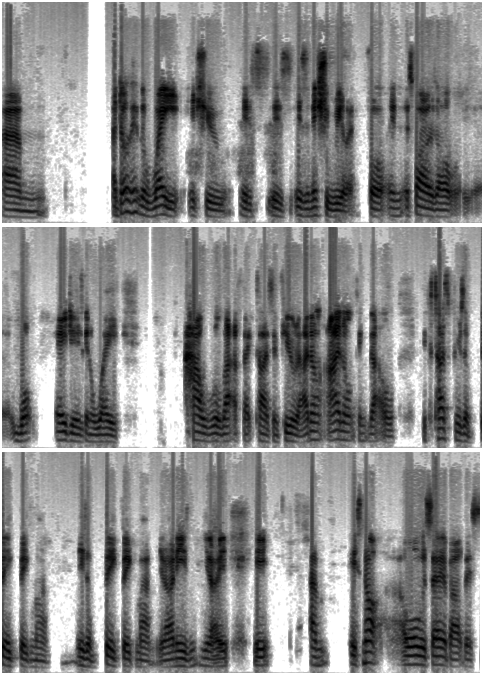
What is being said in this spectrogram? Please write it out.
um, I don't think the weight issue is is is an issue really for in as far as all uh, what AJ is going to weigh. How will that affect Tyson Fury? I don't I don't think that'll because Tyson Fury is a big big man. He's a big big man, you know, and he's you know he, he um it's not I always say about this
